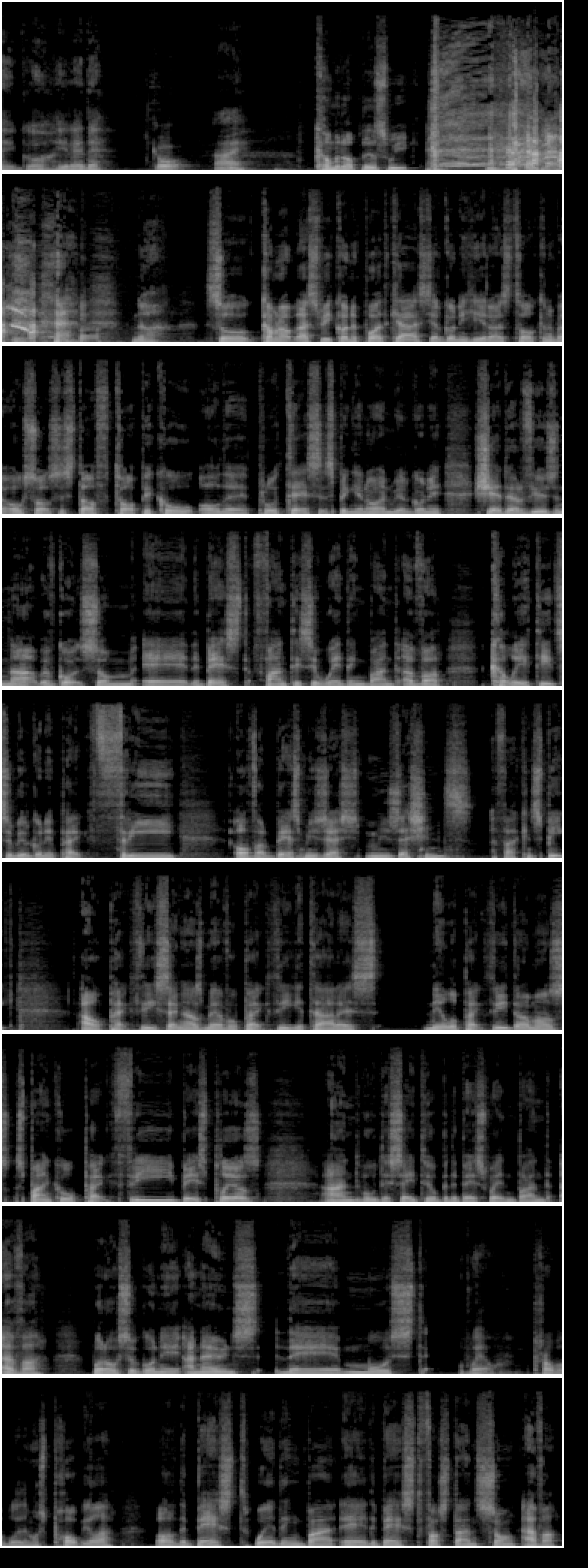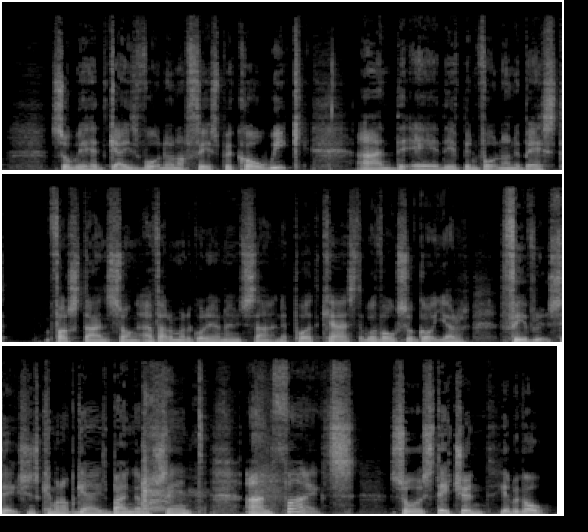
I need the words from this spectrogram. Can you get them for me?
Right, go. You ready? Go. Aye. Coming up this week. no. So, coming up this week on the podcast, you're going to hear us talking about all sorts of stuff, topical, all the protests that's been going on. We're going to shed our views on that. We've got some, uh, the best fantasy wedding band ever collated. So, we're going to pick three of our best music- musicians, if I can speak. I'll pick three singers, Merv will pick three guitarists, Neil will pick three drummers, Spank will pick three bass players, and we'll decide who'll be the best wedding band ever. We're also going to announce the most, well, probably the most popular or the best wedding band, uh, the best first dance song ever. So we had guys voting on our Facebook all week, and uh, they've been voting on the best first dance song ever, and we're going to announce that in the podcast. We've also got your favourite sections coming up, guys banger of saint and facts. So stay tuned. Here we go.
